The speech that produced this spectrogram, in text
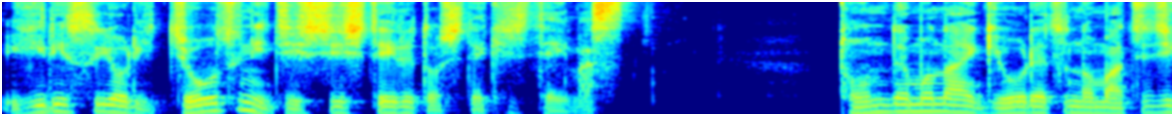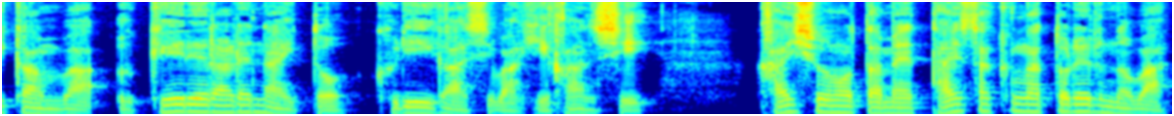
イギリスより上手に実施していると指摘しています。とんでもない行列の待ち時間は受け入れられないとクリーガー氏は批判し、解消のため対策が取れるのは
